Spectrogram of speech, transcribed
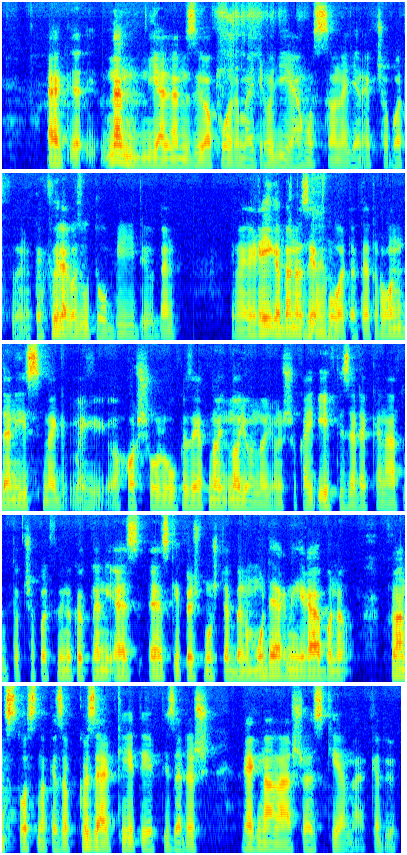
nem jellemző a Forma 1 hogy ilyen hosszan legyenek csapatfőnökök, főleg az utóbbi időben. Mert régebben azért nem. voltak, tehát Ron Dennis, meg, meg a hasonlók azért nagyon-nagyon sokáig, évtizedeken át tudtak csapatfőnökök lenni. Ez, ehhez képest most ebben a modern érában a Franz Tosznak ez a közel két évtizedes regnálása, ez kiemelkedő.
